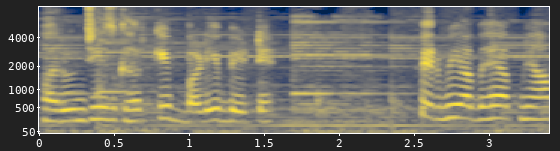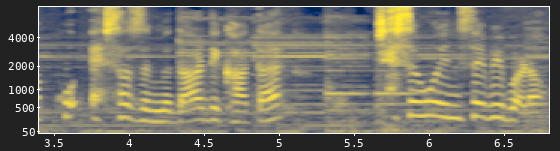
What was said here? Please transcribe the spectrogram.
वरुण जी इस घर के बड़े बेटे फिर भी अभय अपने आप को ऐसा जिम्मेदार दिखाता है जैसे वो इनसे भी बड़ा हो।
